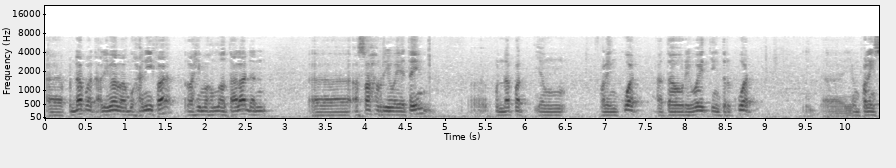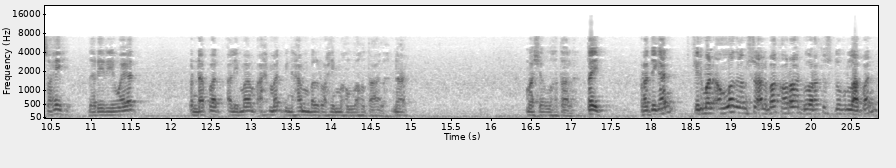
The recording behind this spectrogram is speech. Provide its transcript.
uh, pendapat Al-Imam Abu Hanifah rahimahullah taala dan uh, asahur riwayatain pendapat yang paling kuat atau riwayat yang terkuat uh, yang paling sahih dari riwayat pendapat Al-Imam Ahmad bin Hanbal rahimahullah taala. Nah, Masya Allah taala. Baik. Perhatikan firman Allah dalam surah Al-Baqarah 228,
